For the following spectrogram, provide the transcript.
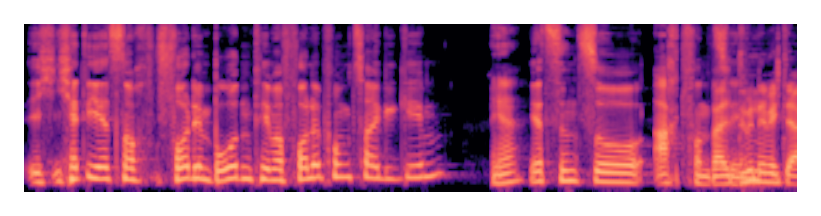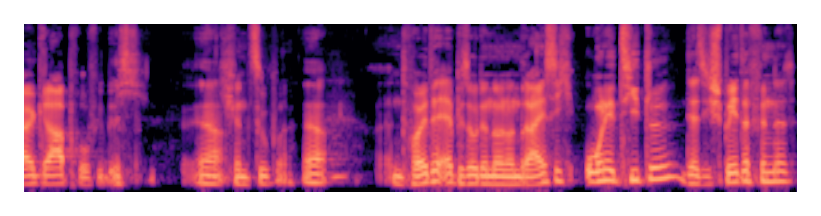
Ich, ich hätte jetzt noch vor dem Bodenthema volle Punktzahl gegeben. Ja? Jetzt sind es so acht von Weil zehn. du nämlich der Agrarprofi bist. ja. Ich finde super. ja. Und heute Episode 39, ohne Titel, der sich später findet,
